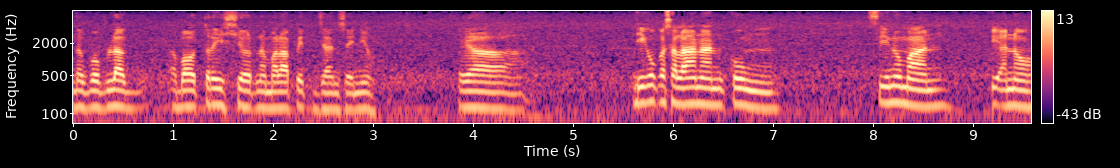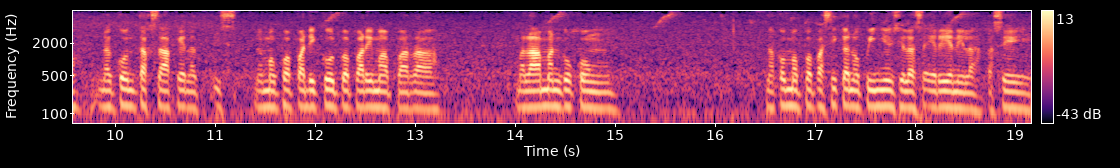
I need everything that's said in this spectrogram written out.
nagbo-vlog about treasure na malapit dyan sa inyo. Kaya di ko kasalanan kung sino man i ano nag-contact sa akin at is, na magpapadikod paparima para malaman ko kung na kung magpapasikan opinion sila sa area nila kasi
